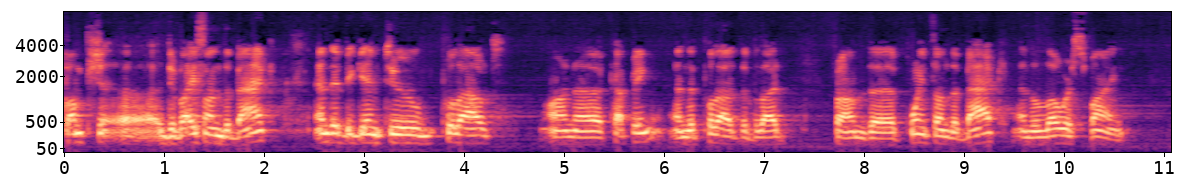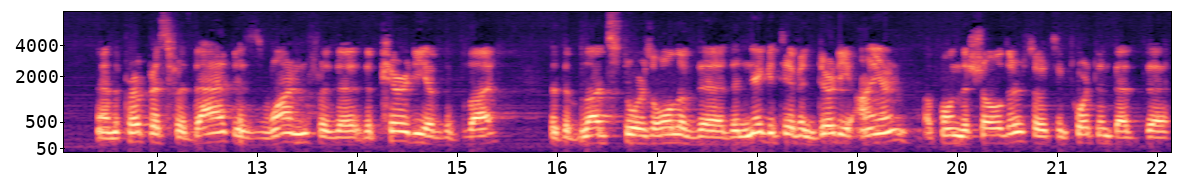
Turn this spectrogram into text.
pump uh, device on the back and they begin to pull out on a cupping and they pull out the blood from the points on the back and the lower spine. And the purpose for that is one for the, the purity of the blood, that the blood stores all of the, the negative and dirty iron upon the shoulder. So it's important that the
